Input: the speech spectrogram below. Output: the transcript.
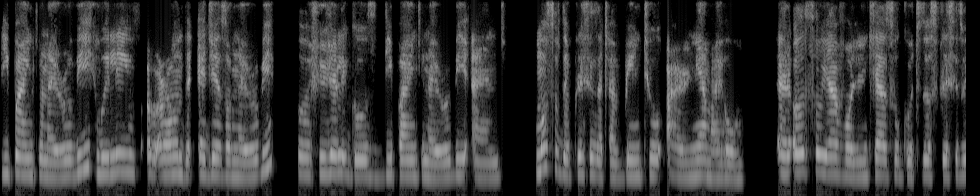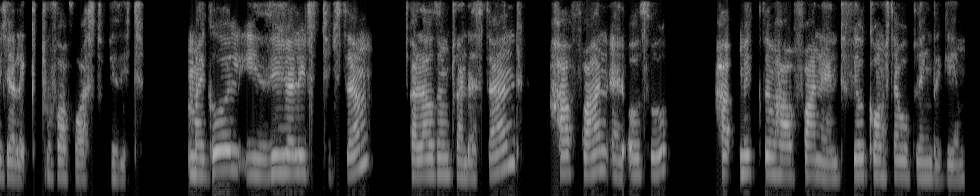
deeper into Nairobi. We live around the edges of Nairobi. So she usually goes deeper into Nairobi, and most of the places that I've been to are near my home. And also, we have volunteers who go to those places which are like too far for us to visit. My goal is usually to teach them, to allow them to understand, have fun, and also ha- make them have fun and feel comfortable playing the game.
